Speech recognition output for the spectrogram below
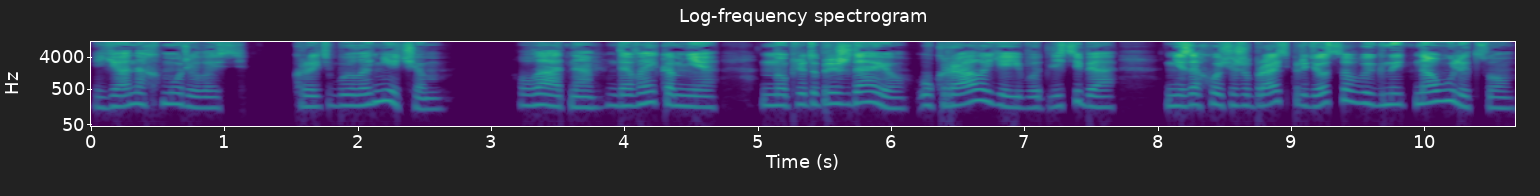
Я нахмурилась. Крыть было нечем. «Ладно, давай ко мне, но предупреждаю, украла я его для тебя. Не захочешь брать, придется выгнать на улицу.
